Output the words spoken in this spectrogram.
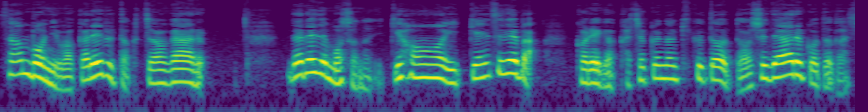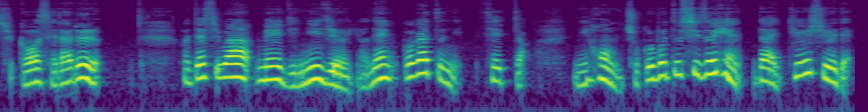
3本に分かれる特徴がある。誰でもその生き本を一見すれば、これが過食の菊と同種であることが主向せられる。私は明治24年5月に摂著日本植物志図編第9集で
